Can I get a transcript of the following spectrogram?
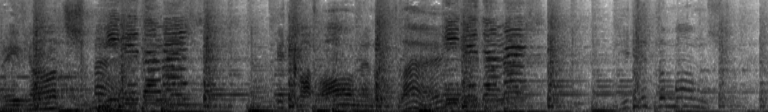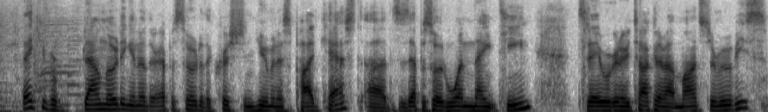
graveyard smash. He smash. did the mash, It caught on in a flash. he did the mash. He did the monster mash. Thank you for downloading another episode of the Christian Humanist Podcast. Uh, this is episode 119. Today we're going to be talking about monster movies.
